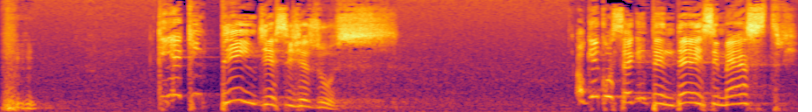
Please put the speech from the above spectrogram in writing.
Quem é que entende esse Jesus? Alguém consegue entender esse mestre?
